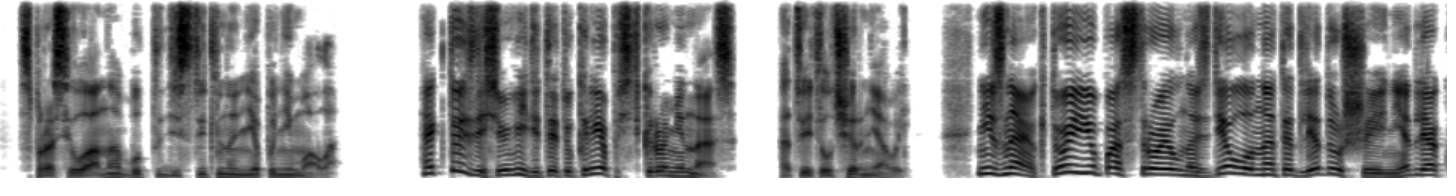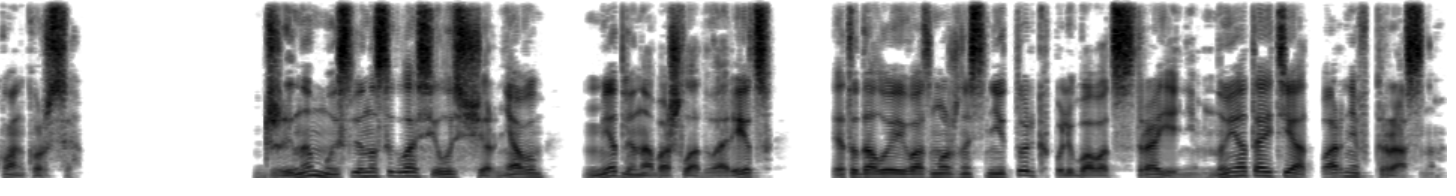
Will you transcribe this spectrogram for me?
— спросила она, будто действительно не понимала. «А кто здесь увидит эту крепость, кроме нас?» — ответил Чернявый. «Не знаю, кто ее построил, но сделал он это для души, не для конкурса». Джина мысленно согласилась с Чернявым, медленно обошла дворец это дало ей возможность не только полюбоваться строением, но и отойти от парня в красном.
